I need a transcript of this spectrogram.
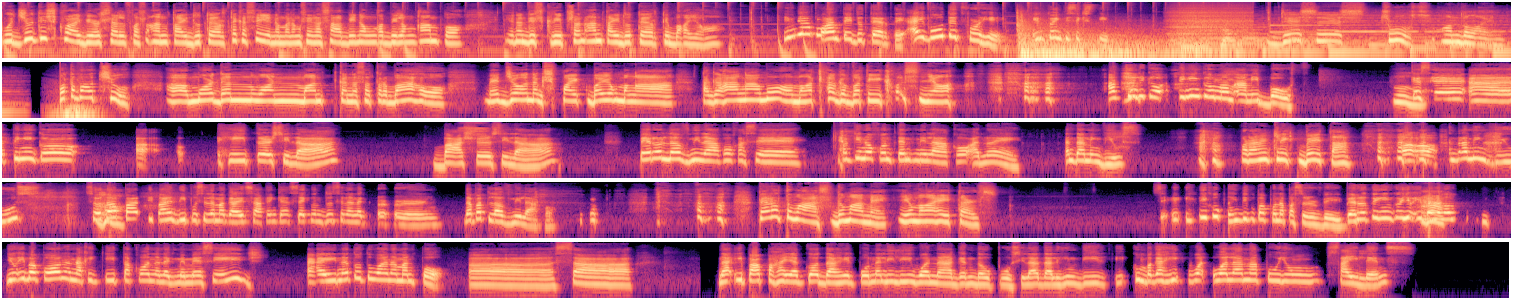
Would you describe yourself as anti-Duterte? Kasi yun naman ang sinasabi ng kabilang kampo. Yun ang description, anti-Duterte ba kayo? Hindi ako anti-Duterte. I voted for him in 2016. This is truth on the line. What about you? Ah, more than one month ka na sa trabaho, medyo nag-spike ba yung mga tagahanga mo o mga taga-batikos nyo? Actually ko, tingin ko Ma'am Ami both. Hmm. Kasi ah, tingin ko ah, hater sila, basher sila. Pero love nila ako kasi pag kino-content nila ako, ano eh, ang daming views. Maraming clickbait, ha? Oo, ang daming views. So, Oo. dapat, di ba, hindi po sila magalit sa akin kasi kung doon sila nag-earn, dapat love nila ako. Pero tumaas, dumami, yung mga haters. Eh, hindi ko hindi ko pa po napasurvey. Pero tingin ko yung iba Ah. naman, yung iba po na nakikita ko na nagme-message ay natutuwa naman po ah, sa na ipapahayag ko dahil po naliliwanagan daw po sila dahil hindi kumbaga wala na po yung silence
